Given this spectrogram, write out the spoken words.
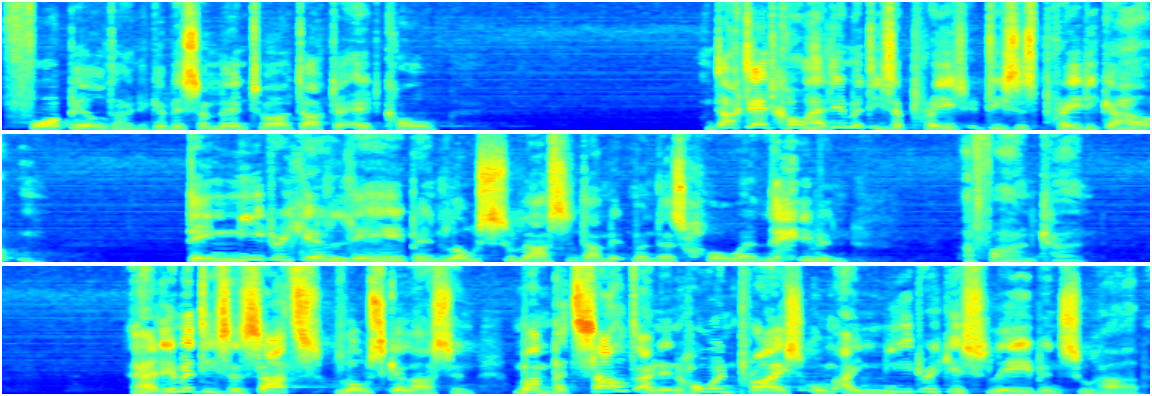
Vorbild, ein gewisser Mentor, Dr. Ed Cole. Und Dr. Ed Cole hat immer diese Pred dieses Predigt gehalten, den niedrigen Leben loszulassen, damit man das hohe Leben erfahren kann. Er hat immer diesen Satz losgelassen. Man bezahlt einen hohen Preis, um ein niedriges Leben zu haben.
